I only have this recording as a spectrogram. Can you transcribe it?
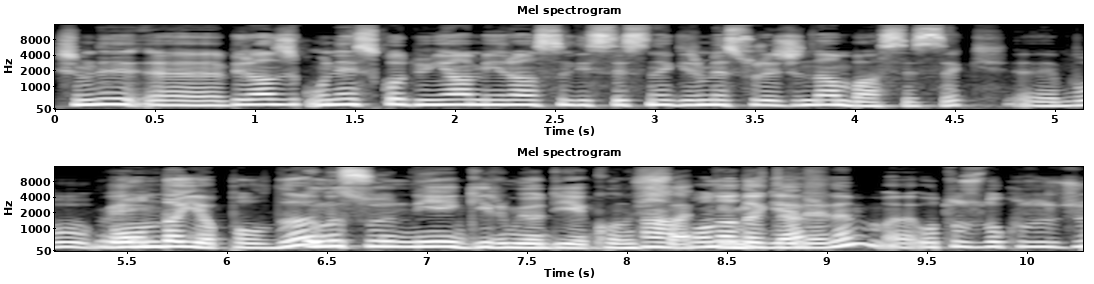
Şimdi e, birazcık UNESCO Dünya Mirası listesine girme sürecinden bahsetsek. E, bu Ve Bond'a yapıldı. Ilısu niye girmiyor diye konuşsak. Ha, ona da miktar. gelelim. E, 39. e,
